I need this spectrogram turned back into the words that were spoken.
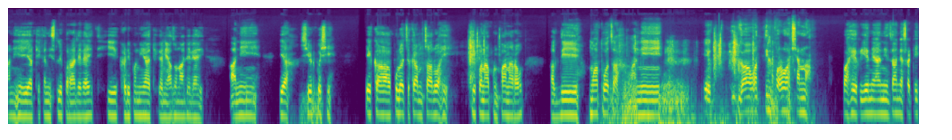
आणि हे या ठिकाणी स्लीपर आलेले आहेत. ही खडी पण या ठिकाणी अजून आलेली आहे. आणि या शेडपाशी एका पुलाचं काम चालू आहे. ते पण आपण पाहणार आहोत. अगदी महत्त्वाचा आणि एक गावातील प्रवाशांना बाहेर येणे आणि जाण्यासाठी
